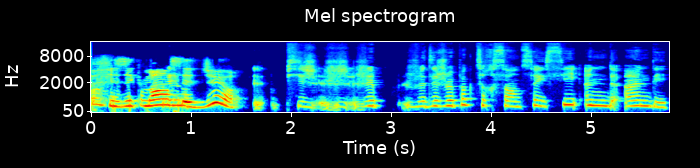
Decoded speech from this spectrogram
choses- physiquement, Mais- c'est dur. Puis je, je, je veux dire, je veux pas que tu ressentes ça ici. Une de- un des,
